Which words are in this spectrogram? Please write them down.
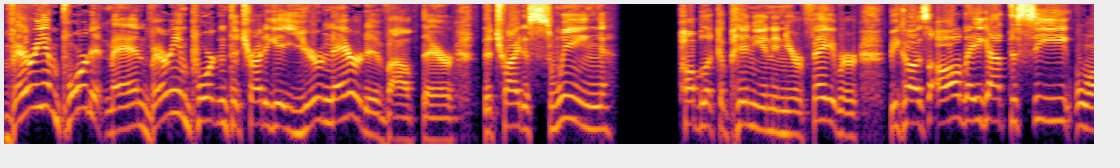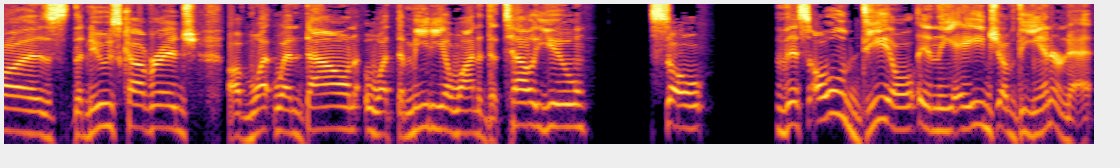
Very important, man. Very important to try to get your narrative out there to try to swing public opinion in your favor because all they got to see was the news coverage of what went down, what the media wanted to tell you. So, this old deal in the age of the internet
